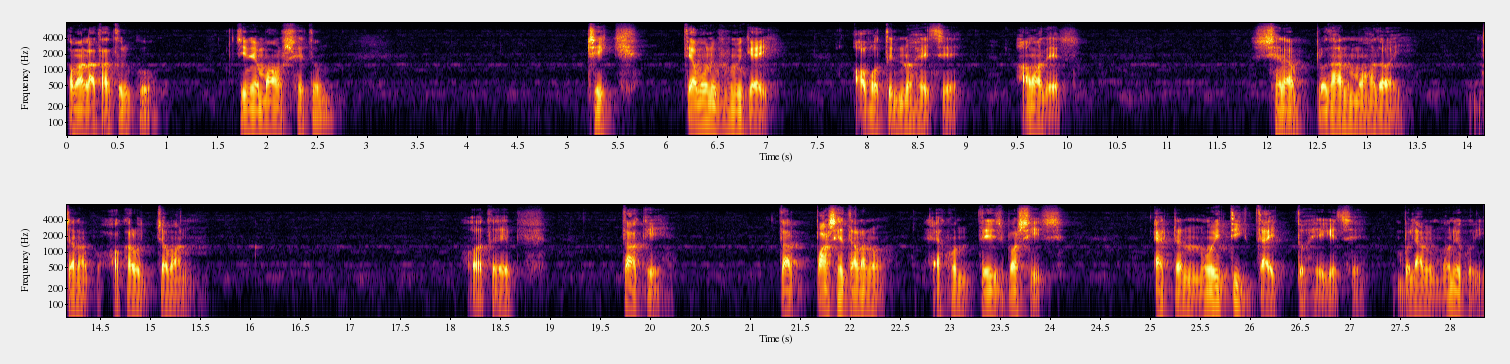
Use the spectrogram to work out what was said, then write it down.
কামাল আতাতুর্ক চীনের মাও সেতুং, ঠিক তেমনই ভূমিকায় অবতীর্ণ হয়েছে আমাদের সেনাপ্রধান মহোদয় জনাব অকারুজ্জামান। অতএব তাকে তার পাশে দাঁড়ানো এখন দেশবাসীর একটা নৈতিক দায়িত্ব হয়ে গেছে বলে আমি মনে করি।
